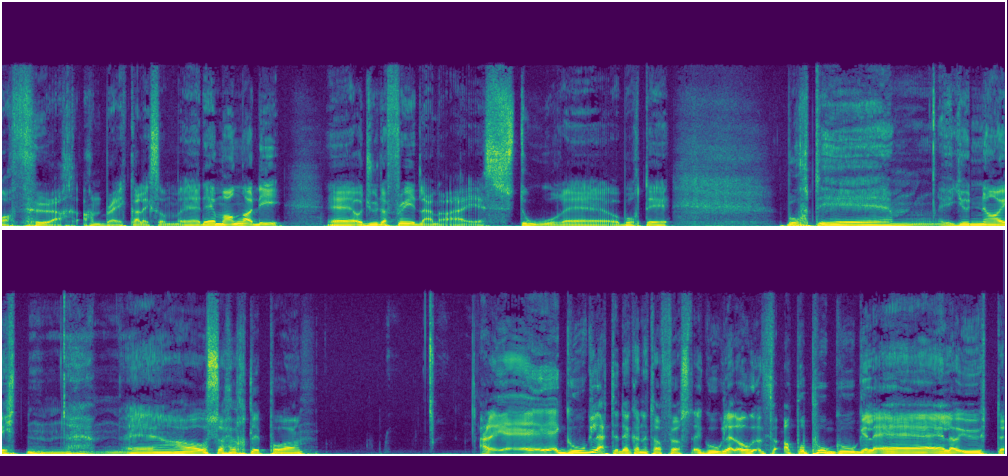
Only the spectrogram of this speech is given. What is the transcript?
år før han breaker, liksom. Eh, det er mange av de. Eh, og Judah Friedlander er stor og borti borti Uniten. Jeg har også hørt litt på jeg googlet, det kan jeg ta først. Jeg googlet, og Apropos Google, jeg, jeg la ut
